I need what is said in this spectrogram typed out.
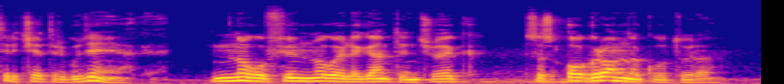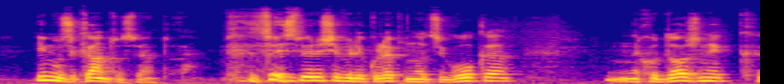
3-4 години някъде. Много фин, много елегантен човек, с огромна култура. И музикант, освен това. Той свиреше великолепно на цигулка, художник,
